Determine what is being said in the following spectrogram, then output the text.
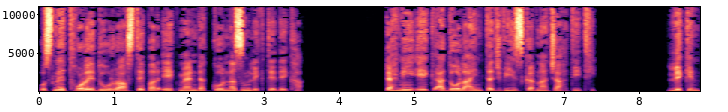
اس نے تھوڑے دور راستے پر ایک مینڈک کو نظم لکھتے دیکھا۔ ٹہنی ایک ادو لائن تجویز کرنا چاہتی تھی۔ لیکن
